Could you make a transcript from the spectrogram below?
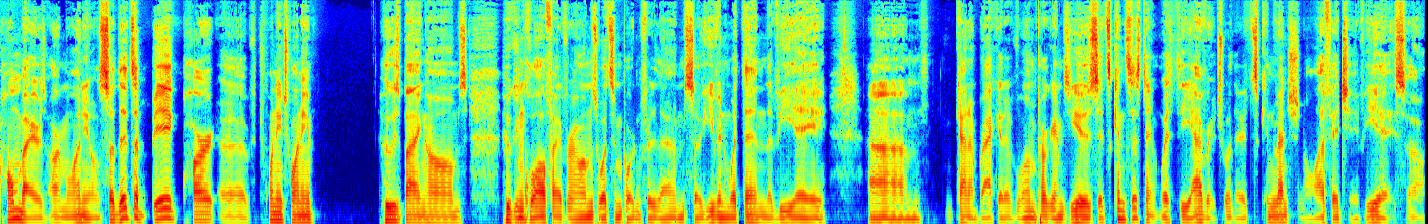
Homebuyers are millennials. So that's a big part of 2020 who's buying homes, who can qualify for homes, what's important for them. So even within the VA um, kind of bracket of loan programs used, it's consistent with the average, whether it's conventional, FHA, VA. So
